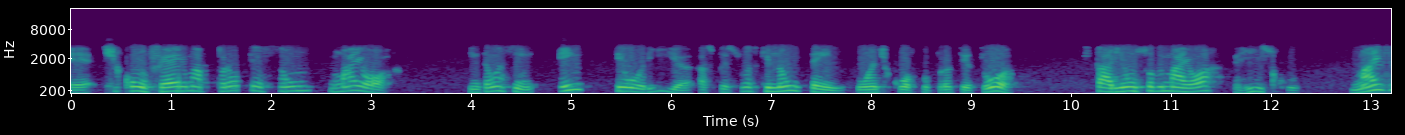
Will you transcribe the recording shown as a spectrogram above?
é, te confere uma proteção maior. Então, assim, em teoria, as pessoas que não têm um anticorpo protetor estariam sob maior risco mas,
